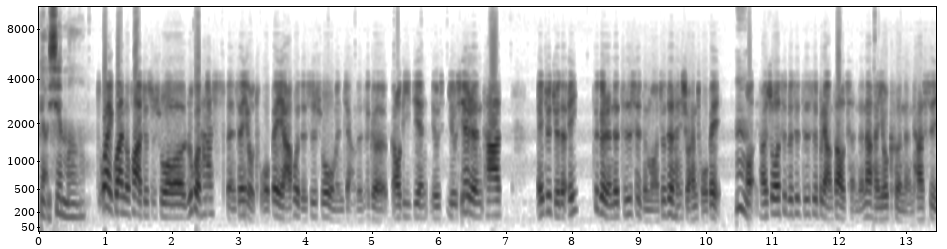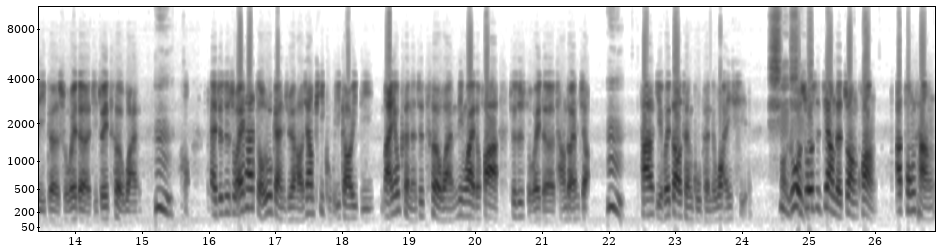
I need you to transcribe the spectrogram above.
表现吗？外观的话，就是说，如果他本身有驼背啊，或者是说我们讲的这个高低肩，有有些人他，哎，就觉得哎，这个人的姿势怎么就是很喜欢驼背，嗯，哦，还说是不是姿势不良造成的？那很有可能他是一个所谓的脊椎侧弯，嗯，好，再就是说，哎，他走路感觉好像屁股一高一低，蛮有可能是侧弯。另外的话，就是所谓的长短脚，嗯，它也会造成骨盆的歪斜。是，是，如果说是这样的状况，啊，通常。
